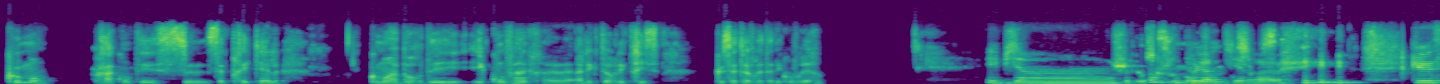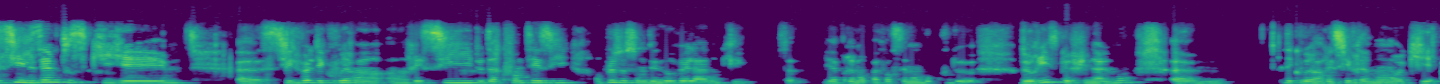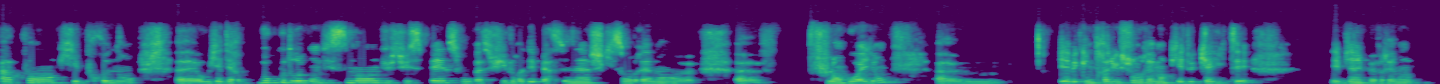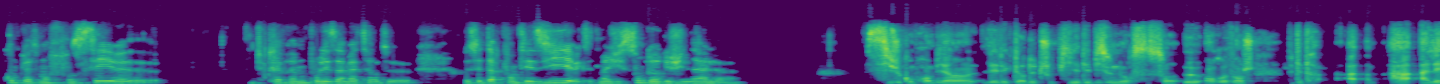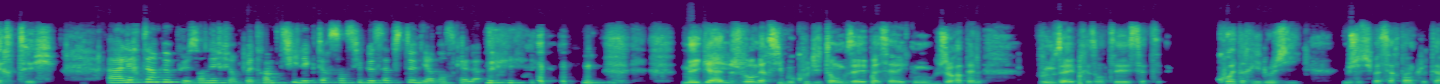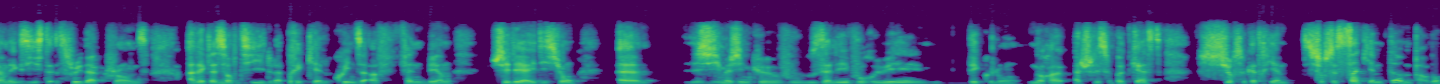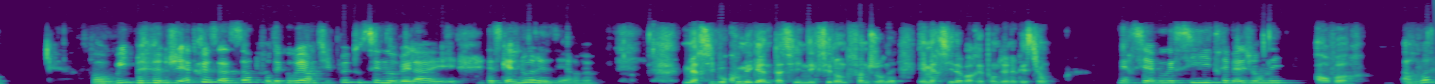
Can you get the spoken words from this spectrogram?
comment raconter cette préquelle? Comment aborder et convaincre un lecteur, lectrice que cette œuvre est à découvrir? Eh bien, je pense qu'on peut leur dire que s'ils aiment tout ce qui est, s'ils veulent découvrir un, un, récit de dark fantasy, en plus ce sont des novellas, donc ils, il n'y a vraiment pas forcément beaucoup de, risques finalement. Euh, découvrir un récit vraiment euh, qui est happant, qui est prenant, euh, où il y a beaucoup de rebondissements, du suspense, où on va suivre des personnages qui sont vraiment flamboyants, et avec une traduction vraiment qui est de qualité, eh bien, ils peuvent vraiment complètement foncer, en tout cas vraiment pour les amateurs de, de cette dark fantasy, avec cette magie sombre et originale si je comprends bien, les lecteurs de Choupi et des bisounours sont, eux, en revanche, peut-être à, alerter. À alerter un peu plus, en effet. On peut être un petit lecteur sensible s'abstenir dans ce cas-là. Mégane, je vous remercie beaucoup du temps que vous avez passé avec nous. Je rappelle, vous nous avez présenté cette quadrilogie, mais je ne suis pas certain que le terme existe, Three Dark Crowns, avec la sortie de la préquelle Queens of Fenbirn chez Léa Éditions. Euh, j'imagine que vous allez vous ruer dès que l'on aura achevé ce podcast sur ce quatrième, sur ce cinquième tome, pardon. Oh oui, j'ai hâte que ça sorte pour découvrir un petit peu toutes ces novellas et, et ce qu'elles nous réservent. Merci beaucoup, Megan. Passez une excellente fin de journée et merci d'avoir répondu à nos questions. Merci à vous aussi. Très belle journée. Au revoir. Au revoir.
